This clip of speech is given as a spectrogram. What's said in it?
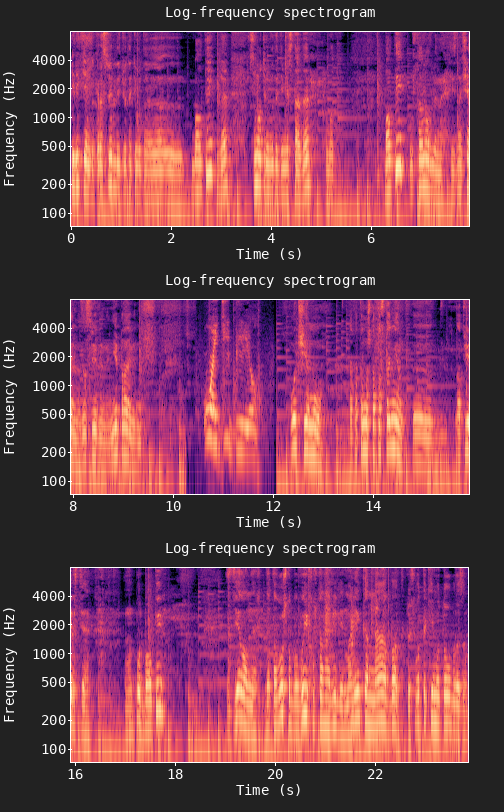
перед тем, как рассверлить вот эти вот э, болты, да, смотрим вот эти места, да, вот. Болты установлены изначально, засверлены неправильно. Ой, дебил! Почему? А потому что постамент, э, отверстия э, под болты сделаны для того, чтобы вы их установили маленько на бок. То есть вот таким вот образом.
